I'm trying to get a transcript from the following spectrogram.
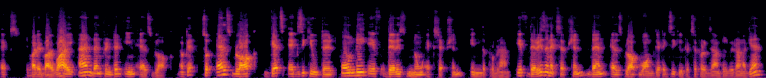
x divided by y, and then printed in else block. Okay, so else block gets executed only if there is no exception in the program. If there is an exception, then else block won't get executed. So for example, we run again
